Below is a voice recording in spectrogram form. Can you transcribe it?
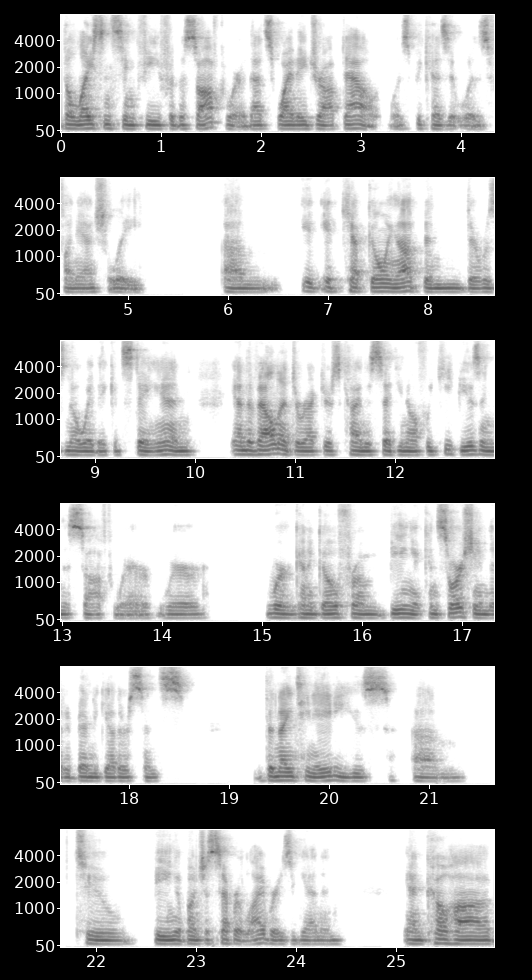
the licensing fee for the software. That's why they dropped out, was because it was financially, um, it, it kept going up and there was no way they could stay in. And the Valnet directors kind of said, you know, if we keep using this software, we're we're going to go from being a consortium that had been together since the 1980s um, to being a bunch of separate libraries again. And and Koha,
